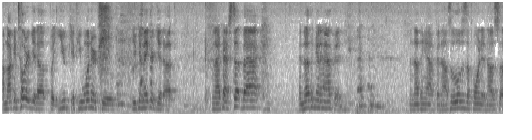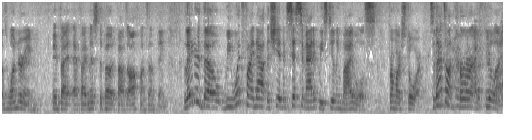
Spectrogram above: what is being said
I'm not going to tell her to get up, but you, if you want her to, you can make her get up. And I kind of stepped back, and nothing kind of happened. And nothing happened. I was a little disappointed, and I was, I was wondering if I, if I missed the boat, if I was off on something. Later, though, we would find out that she had been systematically stealing Bibles from our store. So that's on her, I feel like.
